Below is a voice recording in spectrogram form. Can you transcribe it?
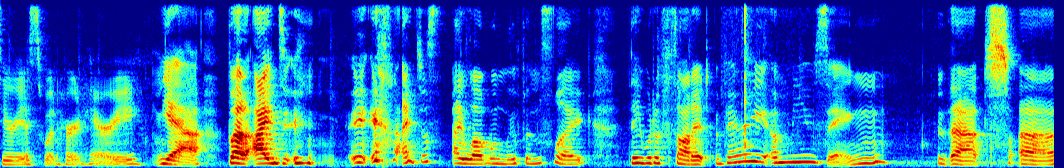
Sirius would hurt Harry. yeah but i do i just i love when lupin's like they would have thought it very amusing that uh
